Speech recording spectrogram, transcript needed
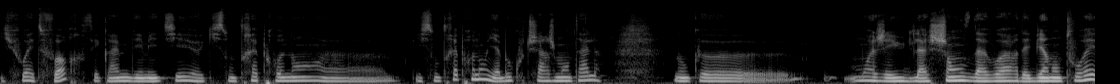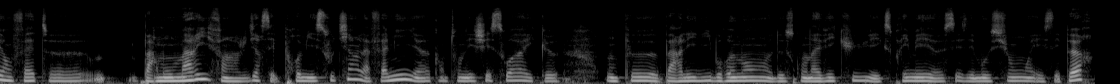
il faut être fort. C'est quand même des métiers euh, qui sont très prenants. Euh, ils sont très prenants. Il y a beaucoup de charge mentale. Donc, moi, j'ai eu de la chance d'avoir d'être bien entourée, en fait. Par mon mari. Enfin, je veux dire, c'est le premier soutien, la famille, quand on est chez soi et que on peut parler librement de ce qu'on a vécu et exprimer ses émotions et ses peurs.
